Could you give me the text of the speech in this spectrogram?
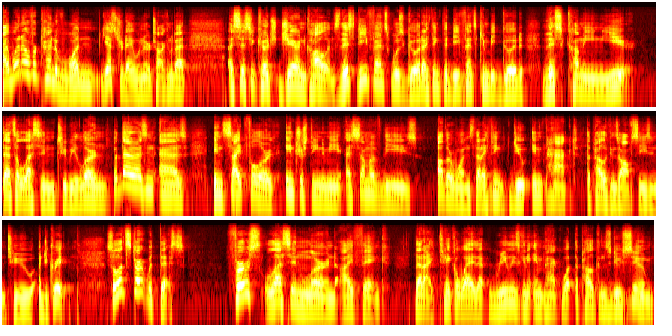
I went over kind of one yesterday when we were talking about assistant coach Jarron Collins. This defense was good. I think the defense can be good this coming year. That's a lesson to be learned, but that isn't as insightful or interesting to me as some of these other ones that I think do impact the Pelicans offseason to a degree. So let's start with this. First lesson learned, I think, that I take away that really is going to impact what the Pelicans do soon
